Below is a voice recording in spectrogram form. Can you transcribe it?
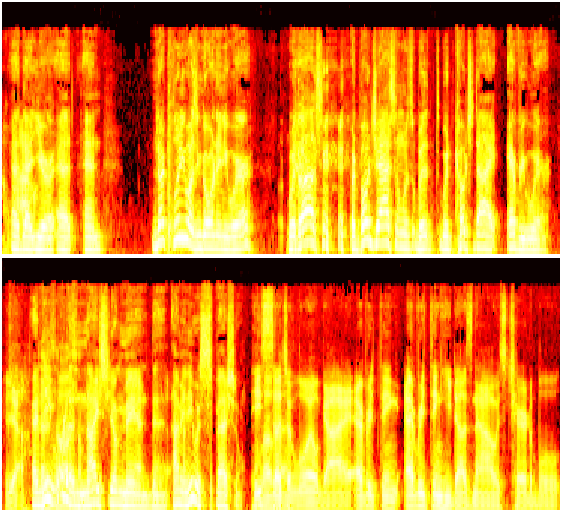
Oh, at that year. At and Doug Flutie wasn't going anywhere with us, but Bo Jackson was with with Coach Dye everywhere. Yeah. And he is what a nice young man. Then I mean, he was special. He's such that. a loyal guy. Everything everything he does now is charitable.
